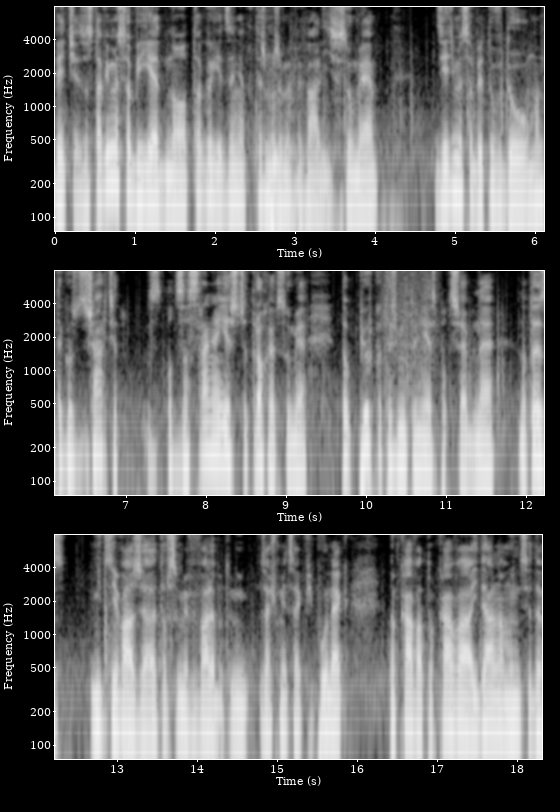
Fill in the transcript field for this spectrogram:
wiecie, zostawimy sobie jedno, tego jedzenia to też możemy wywalić w sumie. Zjedźmy sobie tu w dół, mam tego żarcia od zasrania jeszcze trochę w sumie. To piórko też mi tu nie jest potrzebne, no to jest... nic nie waży, ale to w sumie wywalę, bo to mi zaśmieca ekwipunek. No kawa to kawa, idealna amunicja do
